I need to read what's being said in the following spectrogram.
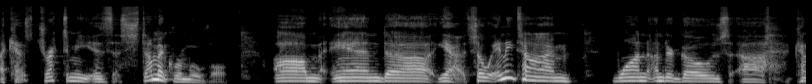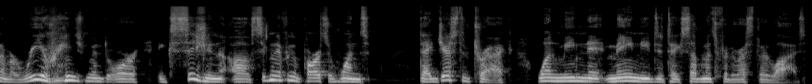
A gastrectomy is a stomach removal. Um, and uh, yeah, so anytime one undergoes uh, kind of a rearrangement or excision of significant parts of one's digestive tract, one may, may need to take supplements for the rest of their lives.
